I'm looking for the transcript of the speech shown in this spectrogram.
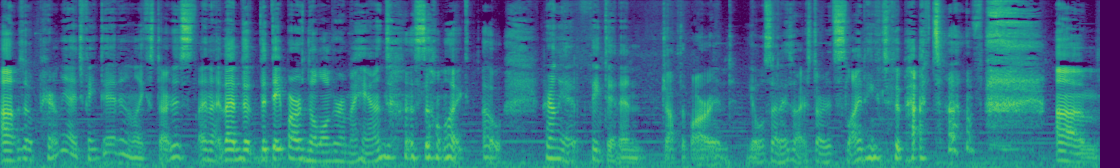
Um, so apparently I fainted and like started, and then the, the date bar is no longer in my hand. so I'm like, oh, apparently I fainted and dropped the bar, and Yoel said I started sliding into the bathtub. um,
